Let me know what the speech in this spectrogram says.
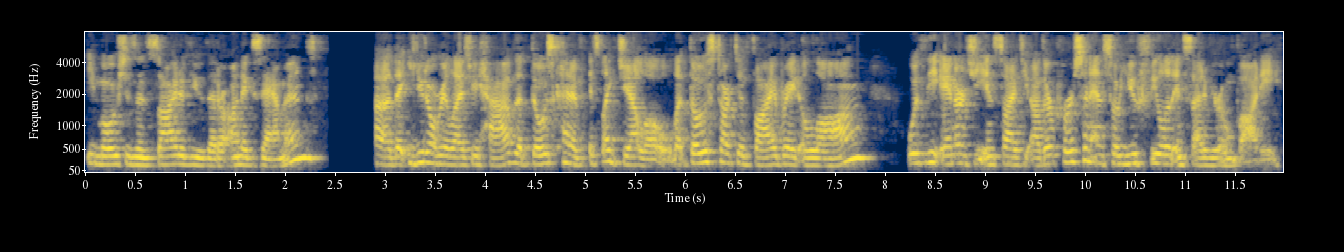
emotions inside of you that are unexamined, uh, that you don't realize you have, that those kind of, it's like jello, let those start to vibrate along with the energy inside the other person. And so you feel it inside of your own body.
